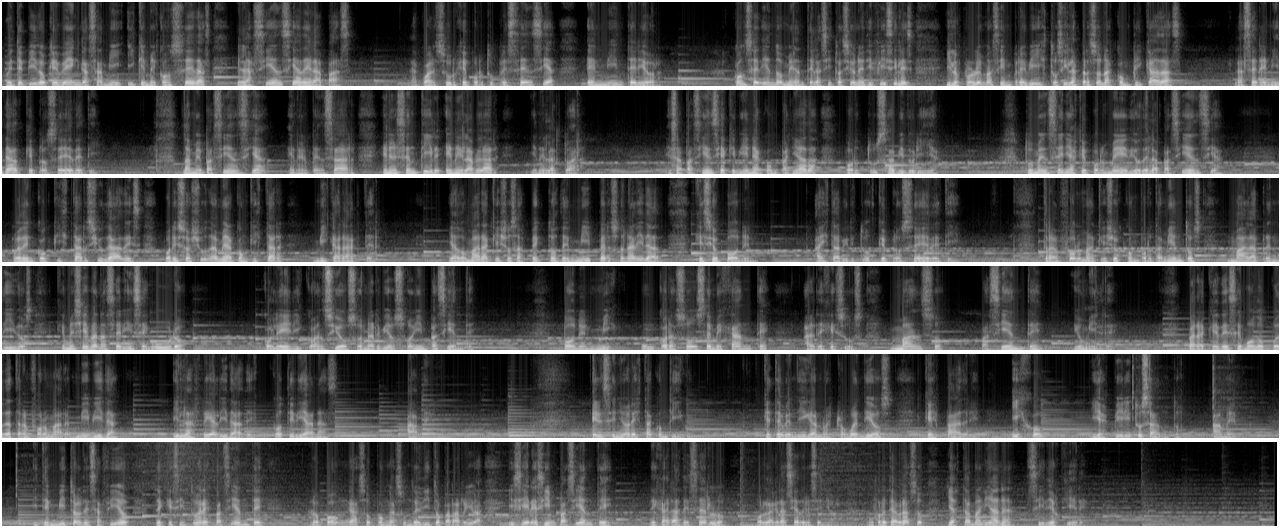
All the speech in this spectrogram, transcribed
Hoy te pido que vengas a mí y que me concedas la ciencia de la paz, la cual surge por tu presencia en mi interior, concediéndome ante las situaciones difíciles y los problemas imprevistos y las personas complicadas, la serenidad que procede de ti. Dame paciencia en el pensar, en el sentir, en el hablar y en el actuar. Esa paciencia que viene acompañada por tu sabiduría. Tú me enseñas que por medio de la paciencia pueden conquistar ciudades, por eso ayúdame a conquistar mi carácter y a domar aquellos aspectos de mi personalidad que se oponen a esta virtud que procede de ti transforma aquellos comportamientos mal aprendidos que me llevan a ser inseguro, colérico, ansioso, nervioso e impaciente. Pon en mí un corazón semejante al de Jesús, manso, paciente y humilde, para que de ese modo pueda transformar mi vida y las realidades cotidianas. Amén. El Señor está contigo que te bendiga nuestro buen Dios, que es Padre, Hijo y Espíritu Santo. Amén. Y te invito al desafío de que si tú eres paciente, lo pongas o pongas un dedito para arriba. Y si eres impaciente, dejarás de serlo por la gracia del Señor. Un fuerte abrazo y hasta mañana, si Dios quiere.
